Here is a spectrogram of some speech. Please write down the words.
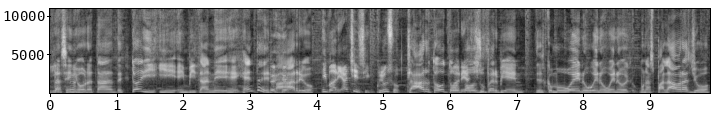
la señora, todo, y, y invitan eh, gente del barrio. Y mariachis incluso. Claro, todo, todo, Mariachis. todo súper bien. Es como, bueno, bueno, bueno, unas palabras. Yo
